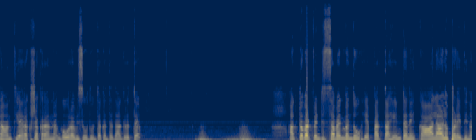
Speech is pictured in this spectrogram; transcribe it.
ಶಾಂತಿಯ ರಕ್ಷಕರನ್ನು ಗೌರವಿಸುವುದು ಅಂತಕ್ಕಂಥದ್ದಾಗಿರುತ್ತೆ ಅಕ್ಟೋಬರ್ ಟ್ವೆಂಟಿ ಸೆವೆನ್ ಬಂದು ಎಪ್ಪತ್ತ ಎಂಟನೇ ಕಾಲಾಳು ಪಡೆ ದಿನ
